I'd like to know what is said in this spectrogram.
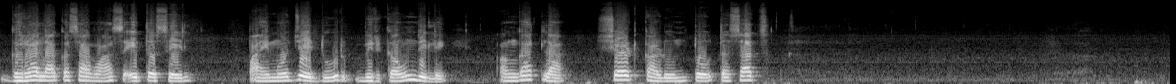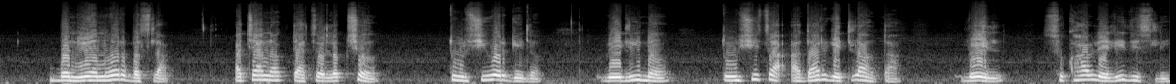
घराला कसा वास येत असेल पायमोजे दूर भिरकावून दिले. अंगातला शर्ट काढून तो तसाच बनियनवर बसला. अचानक त्याचं लक्ष तुळशीवर गेलं. वेलीनं तुळशीचा आधार घेतला होता. वेल सुखावलेली दिसली.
